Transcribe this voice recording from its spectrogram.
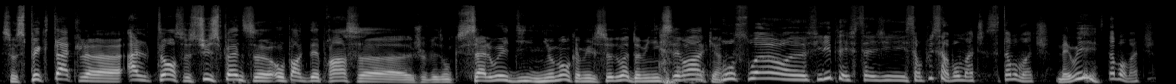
ce spectacle euh, haletant, ce suspense euh, au Parc des Princes. Euh, je vais donc saluer dignement, comme il se doit, Dominique Sévrac. Bonsoir euh, Philippe, Et c'est en plus c'est un bon match, c'est un bon match, Mais oui, c'est un bon match.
